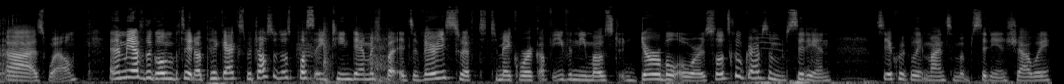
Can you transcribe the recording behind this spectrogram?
uh, as well. And then we have the golden potato pickaxe, which also does plus 18 damage, but it's very swift to make work of even the most durable ores. So let's go grab some obsidian. See how quickly it mines some obsidian, shall we?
